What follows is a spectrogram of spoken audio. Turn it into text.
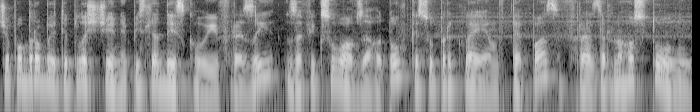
Щоб обробити площини після дискової фрези, зафіксував заготовки суперклеєм в Т-паз фрезерного столу.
